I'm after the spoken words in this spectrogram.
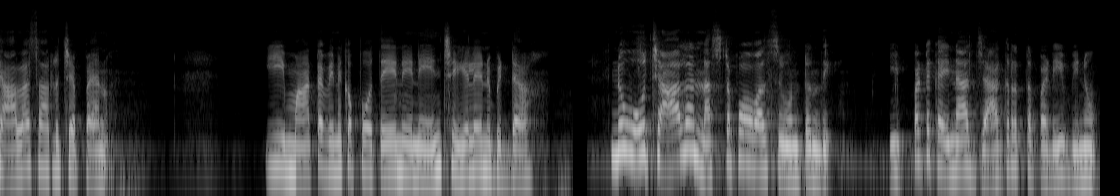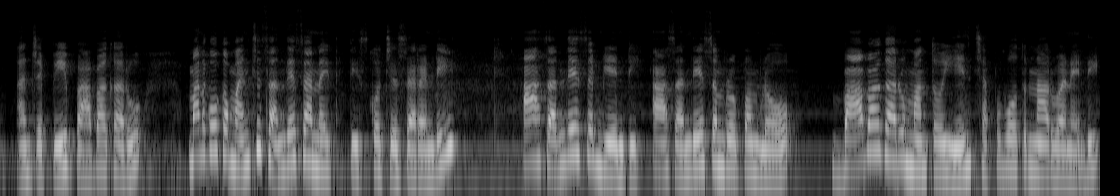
చాలాసార్లు చెప్పాను. ఈ మాట వినకపోతే నేనేం చేయలేను బిడ్డ. నువ్వు చాలా నష్టపోవాల్సి ఉంటుంది. ఇప్పటికైనా జాగ్రత్త పడి విను అని చెప్పి బాబాగారు మనకు ఒక మంచి సందేశాన్ని అయితే తీసుకొచ్చేసారండి ఆ సందేశం ఏంటి? ఆ సందేశం రూపంలో బాబాగారు మనతో ఏం చెప్పబోతున్నారు అనేది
